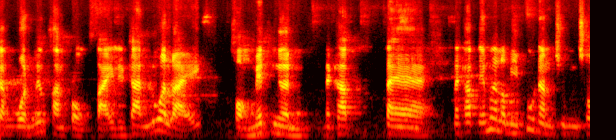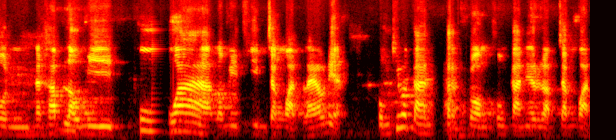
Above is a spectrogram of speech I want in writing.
กังวลเรื่องความโปร่งใสหรือการล่วไหลของเม็ดเงินนะครับ แต่นะครับในเมื่อเรามีผู้นำชุมชนนะครับ เรามีผู้ว่าเรามีทีมจังหวัดแล้วเนี่ย ผมคิดว่าการกลั่นกรองโครงการในระดับจังหวัด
